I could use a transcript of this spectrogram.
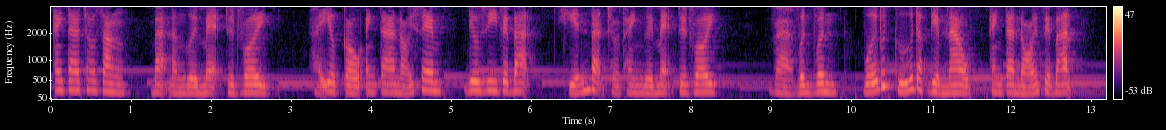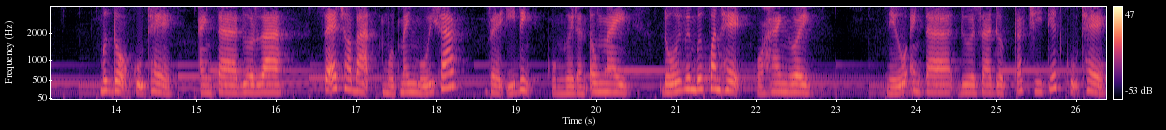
anh ta cho rằng bạn là người mẹ tuyệt vời, hãy yêu cầu anh ta nói xem điều gì về bạn khiến bạn trở thành người mẹ tuyệt vời? Và vân vân, với bất cứ đặc điểm nào, anh ta nói về bạn. Mức độ cụ thể anh ta đưa ra sẽ cho bạn một manh mối khác về ý định của người đàn ông này đối với mối quan hệ của hai người. Nếu anh ta đưa ra được các chi tiết cụ thể,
